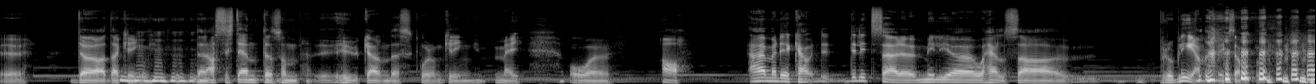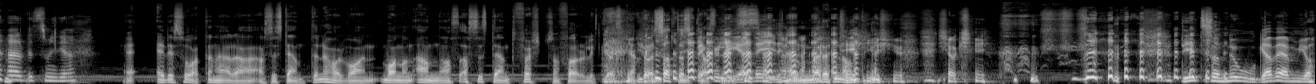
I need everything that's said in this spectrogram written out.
eh, döda kring den assistenten som eh, hukandes går omkring mig. Och eh, ja, Nej, men det, kan, det, det är lite så här miljö och hälsa problem liksom. Arbetsmiljö. Eh, Är det så att den här eh, assistenten du har var, en, var någon annans assistent först som förolyckades? Jag satt och spekulerade i det. Det är, ju, jag kan ju... det är inte så noga vem jag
